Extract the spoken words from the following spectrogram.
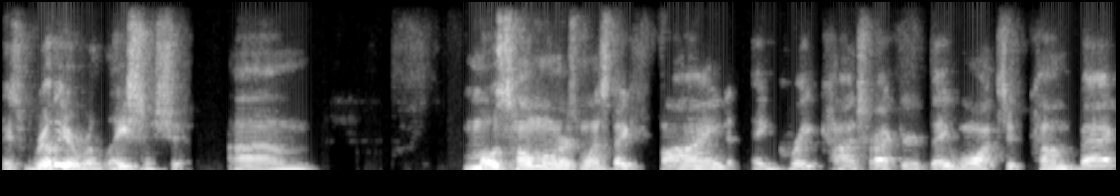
it's really a relationship. Um, most homeowners, once they find a great contractor, they want to come back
